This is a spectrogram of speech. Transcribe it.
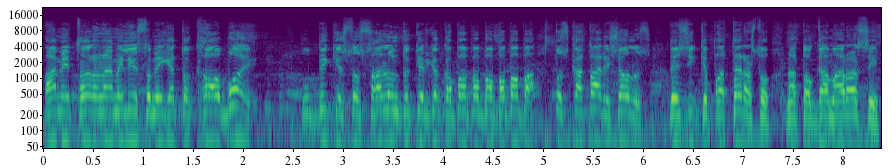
Πάμε τώρα να μιλήσουμε για το cowboy που μπήκε στο σαλόν του Κυριακό. Παπα, παπα, παπα, τους κατάρισε όλους. Δεν ζει και ο πατέρας του να τον καμαρώσει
